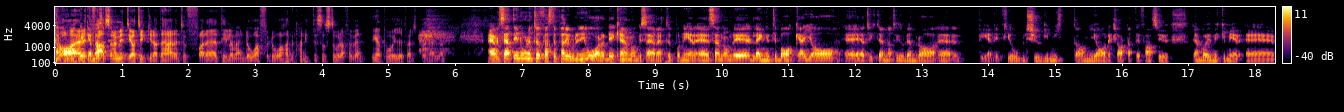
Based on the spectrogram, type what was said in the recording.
Ja, jag vet inte fasen om inte jag tycker att det här är tuffare till och med ändå, för då hade man inte så stora förväntningar på IF Elfsborg heller. Jag vill säga att det är nog den tuffaste perioden i år. Det kan jag nog säga rätt upp och ner. Eh, sen om det är längre tillbaka, ja. Eh, jag tyckte ändå att vi gjorde en bra eh, del i fjol 2019. Ja, det är klart att det fanns ju. Den var ju mycket mer. Eh,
